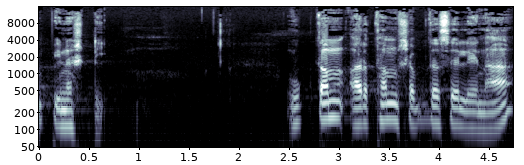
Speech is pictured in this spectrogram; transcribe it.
पिनष्टि। उक्तम अर्थम शब्द से लेना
